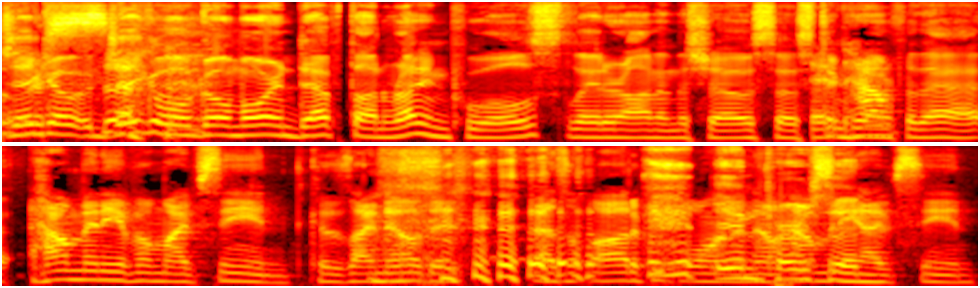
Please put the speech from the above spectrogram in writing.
Jacob so- Jacob will go more in depth on running pools later on in the show, so stick And around how- for that. How many of them I've seen? Because I know that that's a lot of people want to In know how many I've seen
